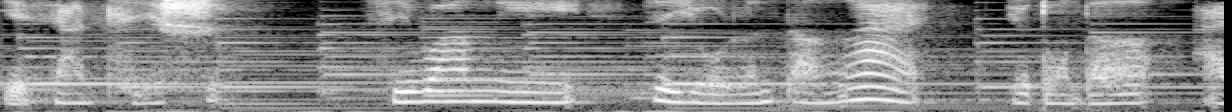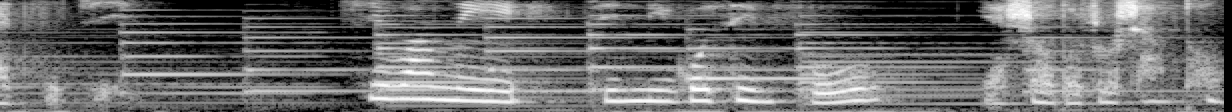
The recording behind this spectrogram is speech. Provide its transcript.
也像骑士。希望你既有人疼爱，又懂得爱自己。希望你经历过幸福。也受得住伤痛。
